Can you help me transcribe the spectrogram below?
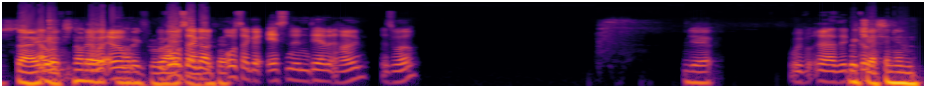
So Uh, it's not a uh, not a We've also got also got Essendon down at home as well. yeah, We've uh, which got, Essendon.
